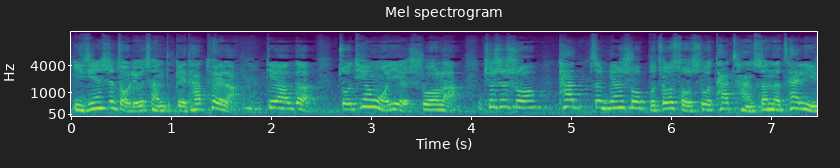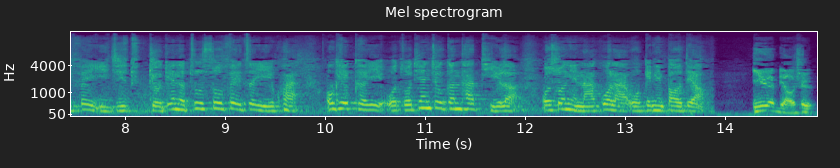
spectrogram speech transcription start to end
已经是走流程给他退了。第二个，昨天我也说了，就是说他这边说不做手术，他产生的差旅费以及酒店的住宿费这一块，OK 可以。我昨天就跟他提了，我说你拿过来，我给你报掉。医院表示，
